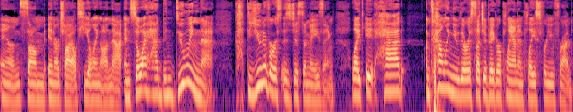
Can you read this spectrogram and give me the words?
and some inner child healing on that. And so I had been doing that. God, the universe is just amazing. Like it had, I'm telling you, there is such a bigger plan in place for you, friend.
